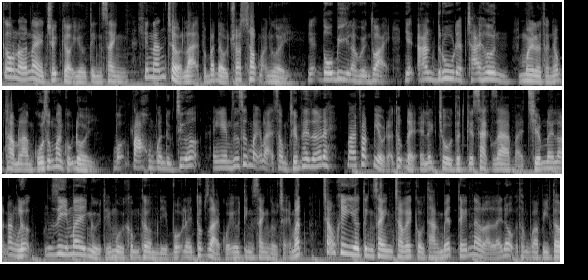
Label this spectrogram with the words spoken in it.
Câu nói này trigger yêu tinh xanh khiến hắn trở lại và bắt đầu trash talk mọi người. Nhận Toby là huyền thoại, nhận Andrew đẹp trai hơn. Mày là thằng nhóc tham lam cố sống bằng cuộc đời. Bọn tao không cần được chữa. Anh em giữ sức mạnh lại xong chiếm thế giới đây. Bài phát biểu đã thúc đẩy Electro giật cái sạc ra và chiếm lấy lõi năng lượng. di mây ngửi thấy mùi không thơm thì vội lấy thuốc giải của yêu tinh xanh rồi chạy mất. Trong khi yêu tinh xanh trao cái cầu thang biết thế nào là lấy độ thông qua Peter.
